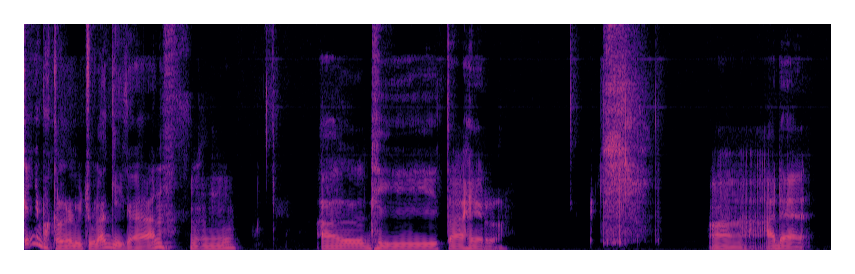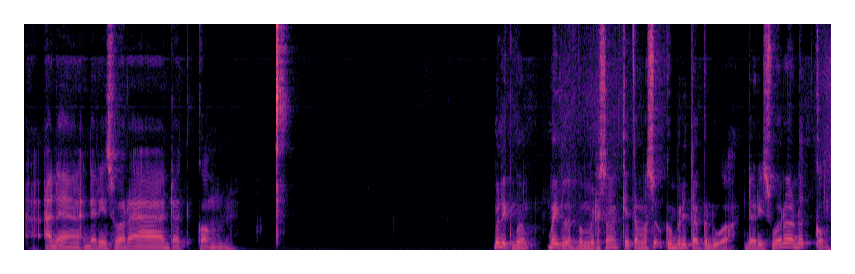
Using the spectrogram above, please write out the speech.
kayaknya bakalan lucu lagi kan? Aldi Tahir ah, ada ada dari suara.com Balik, baiklah pemirsa, kita masuk ke berita kedua dari suara.com.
